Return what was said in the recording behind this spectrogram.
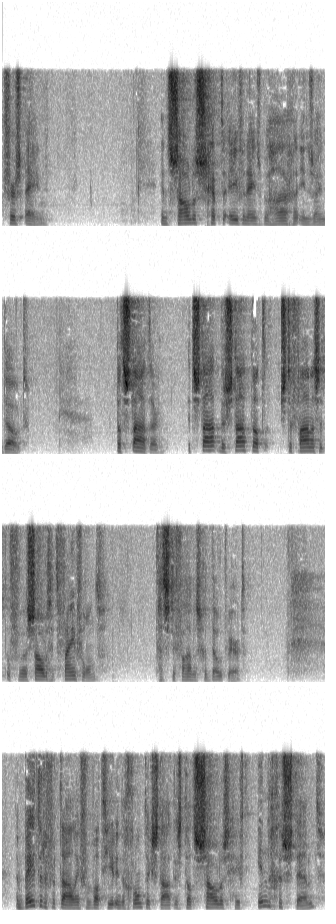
Vers 1. En Saulus schepte eveneens behagen in zijn dood. Dat staat er. Het staat, er staat dat Stefanus het, of eh, Saulus het fijn vond dat Stefanus gedood werd. Een betere vertaling van wat hier in de grondtekst staat is dat Saulus heeft ingestemd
